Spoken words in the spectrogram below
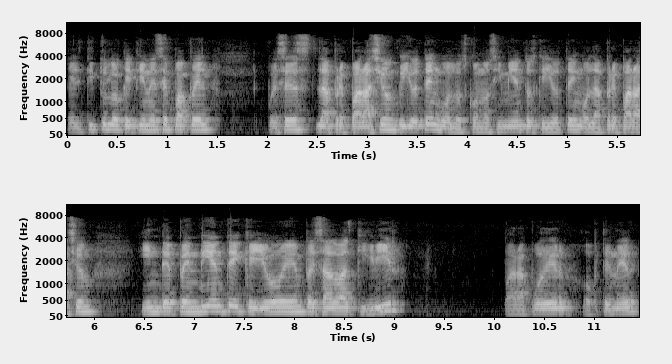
el título que tiene ese papel, pues es la preparación que yo tengo, los conocimientos que yo tengo, la preparación independiente que yo he empezado a adquirir para poder obtener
